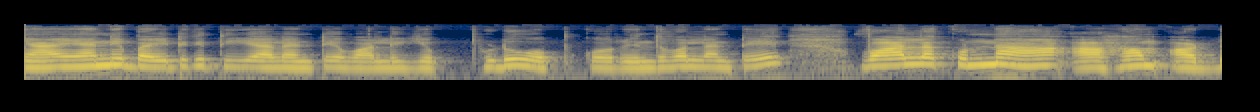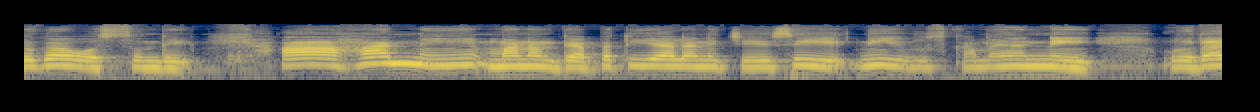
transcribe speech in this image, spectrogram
న్యాయాన్ని బయటికి తీయాలంటే వాళ్ళు ఎప్పుడూ ఒప్పుకోరు. ఎందువల్లంటే వాళ్ళకున్న అహం అడ్డుగా వస్తుంది. ఆ అహాన్ని మనం దెబ్బతీయాలని చేసి నీ సమయాన్ని వృధా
